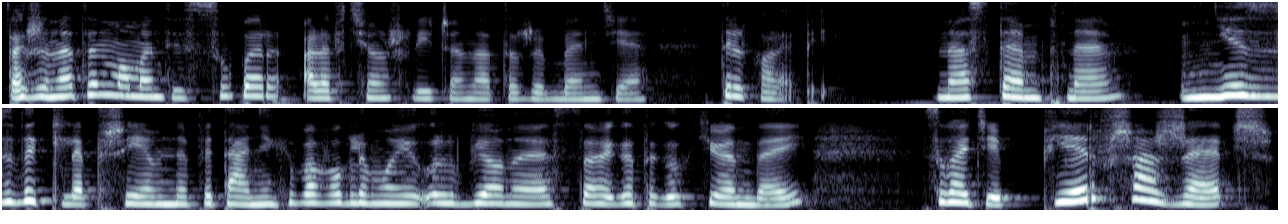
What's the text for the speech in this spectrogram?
Także na ten moment jest super, ale wciąż liczę na to, że będzie tylko lepiej. Następne, niezwykle przyjemne pytanie, chyba w ogóle moje ulubione z całego tego QA. Słuchajcie, pierwsza rzecz,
